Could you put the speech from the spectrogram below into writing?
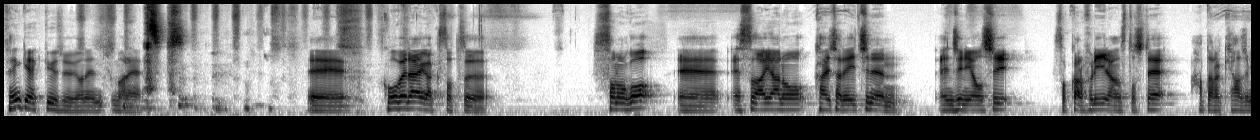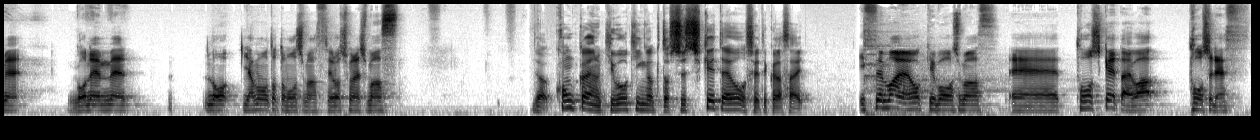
1994年生まれ。えー、神戸大学卒。その後、えー、SIR の会社で1年エンジニアをしそこからフリーランスとして働き始め5年目の山本と申します。よろしくお願いします。では今回の希望金額と出資形態を教えてください。1000万円を希望します、えー、投資形態は投資です。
